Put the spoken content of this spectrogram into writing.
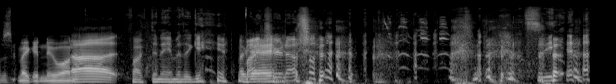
Just make a new one. Uh, Fuck the name of the game. Bye, Okay. Cirno. See ya.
